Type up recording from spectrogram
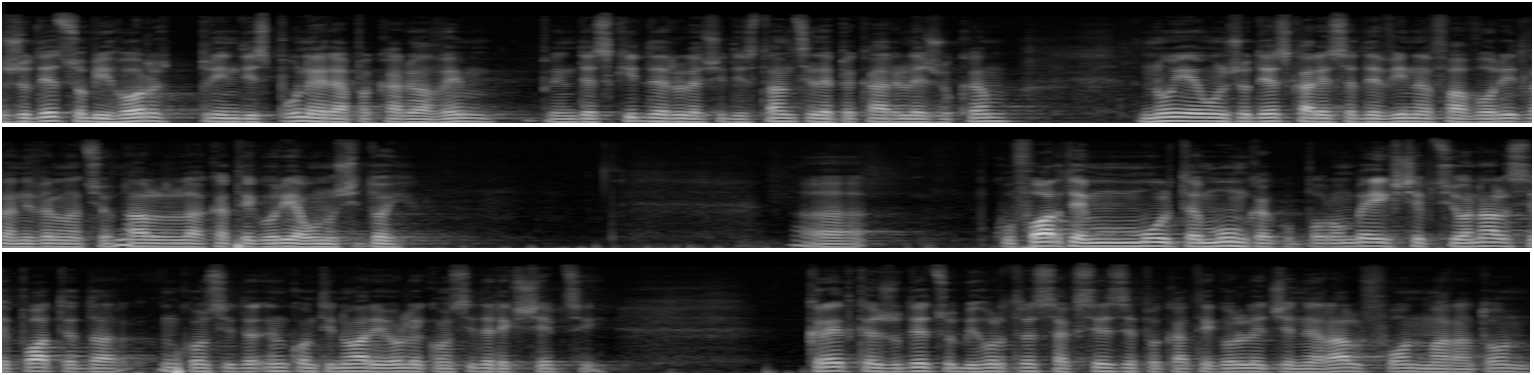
județul Bihor, prin dispunerea pe care o avem, prin deschiderile și distanțele pe care le jucăm, nu e un județ care să devină favorit la nivel național la categoria 1 și 2. Cu foarte multă muncă, cu porumbei excepțional se poate, dar în, consider, în continuare eu le consider excepții. Cred că județul Bihor trebuie să axeze pe categoriile general, fond, maraton,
